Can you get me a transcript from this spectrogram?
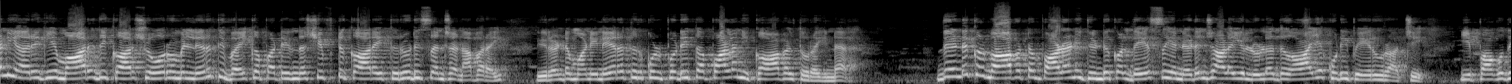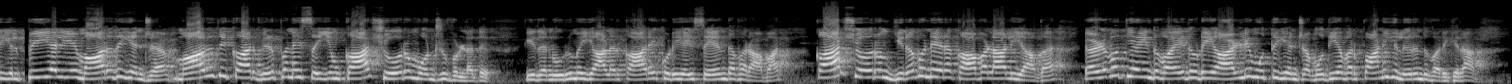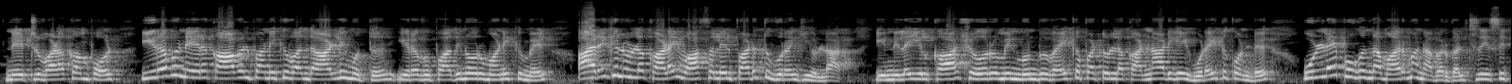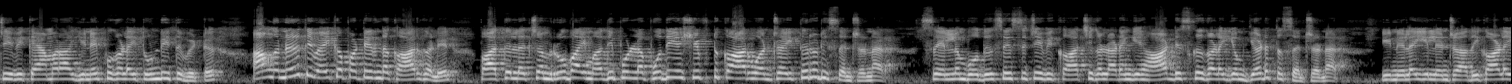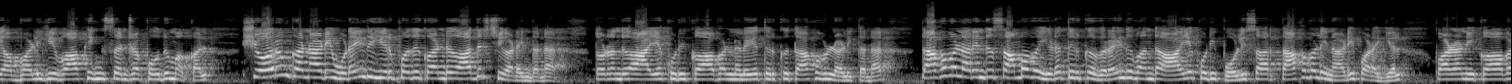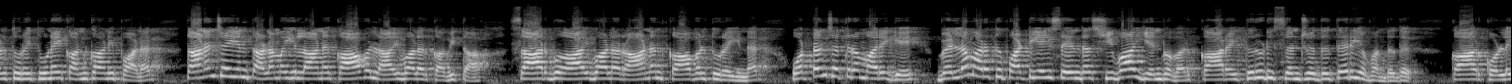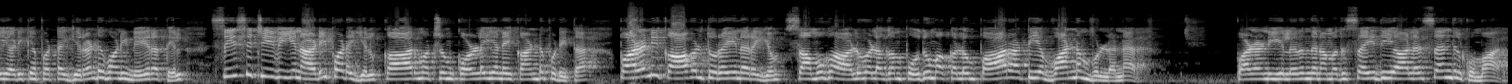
பழனி அருகே மாருதி கார் ஷோரூமில் நிறுத்தி வைக்கப்பட்டிருந்த ஷிப்ட் காரை திருடி சென்ற நபரை இரண்டு மணி நேரத்திற்குள் பிடித்த பழனி காவல்துறையினர். திண்டுக்கல் மாவட்டம் பழனி திண்டுக்கல் தேசிய நெடுஞ்சாலையில் உள்ளது ஆயக்குடி பேரூராட்சி. இப்பகுதியில் பிஎல்ஏ மாருதி என்ற மாருதி கார் விற்பனை செய்யும் கார் ஷோரூம் ஒன்று உள்ளது. இதன் உரிமையாளர் காரைக்குடியை சேர்ந்தவர் ஆவார். கார் ஷோரூம் இரவு நேர காவலாளியாக எழுபத்தி ஐந்து வயதுடைய அள்ளிமுத்து என்ற முதியவர் பணியில் இருந்து வருகிறார். நேற்று வழக்கம் போல் இரவு நேர காவல் பணிக்கு வந்த அள்ளிமுத்து இரவு பதினோரு மணிக்கு மேல் அருகில் உள்ள கடை வாசலில் படுத்து உறங்கியுள்ளார். இந்நிலையில் கார் ஷோரூமின் முன்பு வைக்கப்பட்டுள்ள கண்ணாடியை உடைத்துக்கொண்டு உள்ளே புகுந்த மர்ம நபர்கள் சிசிடிவி கேமரா இணைப்புகளை துண்டித்துவிட்டு அங்கு நிறுத்தி வைக்கப்பட்டிருந்த கார்களில் பத்து லட்சம் ரூபாய் மதிப்புள்ள புதிய ஷிஃப்ட் கார் ஒன்றை திருடி சென்றனர். செல்லும்போது சிசிடிவி காட்சிகள் அடங்கிய ஹார்ட் டிஸ்குகளையும் எடுத்து சென்றனர். இந்நிலையில் இன்று அதிகாலை அவ்வழியே வாக்கிங் சென்ற பொதுமக்கள் ஷோரூம் கண்ணாடி உடைந்து இருப்பது கண்டு அதிர்ச்சி அடைந்தனர். தொடர்ந்து ஆயக்குடி காவல் நிலையத்திற்கு தகவல் அளித்தனர். தகவல் அறிந்து சம்பவ இடத்திற்கு விரைந்து வந்த ஆயக்குடி போலீசார் தகவலின் அடிப்படையில் பழனி காவல்துறை துணை கண்காணிப்பாளர் தனஞ்சயன் தலைமையிலான காவல் ஆய்வாளர் கவிதா சார்பு ஆய்வாளர் ஆனந்த் காவல்துறையினர் ஒட்டஞ்சத்திரம் அருகே வெள்ளமரத்துப்பட்டியை சேர்ந்த சிவா என்பவர் காரை திருடி சென்றது தெரிய வந்தது. கார் கொள்ளையடிக்கப்பட்ட இரண்டு மணி நேரத்தில் சிசிடிவியின் அடிப்படையில் கார் மற்றும் கொள்ளையனை கண்டுபிடித்த பழனி காவல்துறையினரையும் சமூக அலுவலகம் பொதுமக்களும் பாராட்டிய வண்ணம் உள்ளனர். பழனியிலிருந்து நமது செய்தியாளர் செந்தில்குமார்.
